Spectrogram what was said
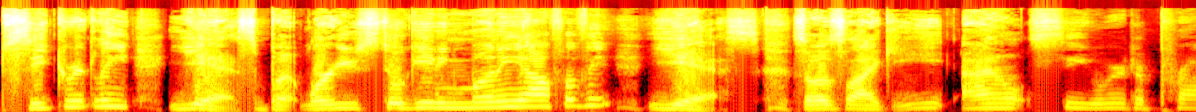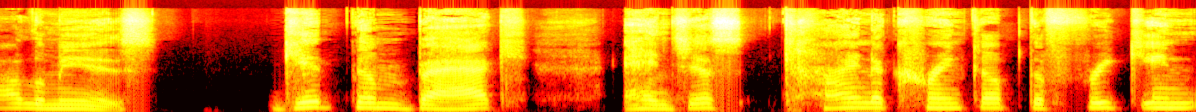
secretly? Yes. But were you still getting money off of it? Yes. So it's like, I don't see where the problem is get them back and just kind of crank up the freaking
